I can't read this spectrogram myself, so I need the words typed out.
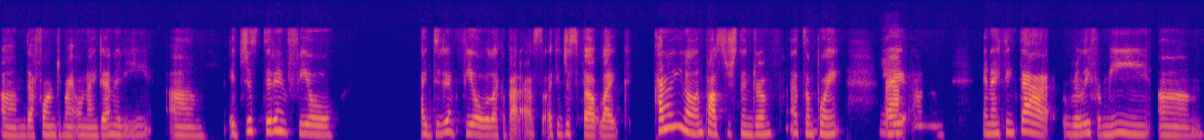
um, that formed my own identity. Um, it just didn't feel, I didn't feel like a badass. Like it just felt like kind of, you know, imposter syndrome at some point. Yeah. Right. Um, and I think that really for me, um,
